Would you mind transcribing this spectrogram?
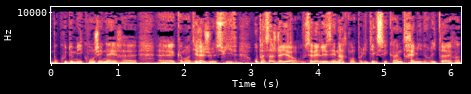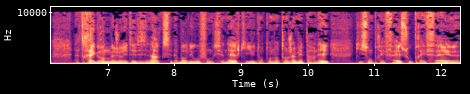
beaucoup de mes congénères, euh, euh, comment dirais-je, suivent. Au passage, d'ailleurs, vous savez, les énarques en politique, c'est quand même très minoritaire. hein. La très grande majorité des énarques, c'est d'abord des hauts fonctionnaires qui, dont on n'entend jamais parler, qui sont préfets, sous-préfets, euh,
